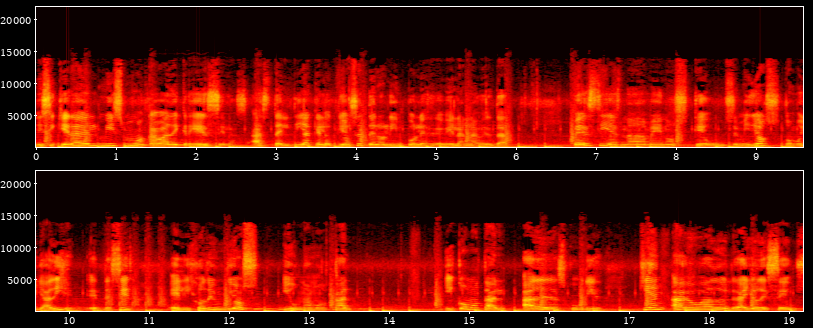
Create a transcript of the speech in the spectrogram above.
ni siquiera él mismo acaba de creérselas, hasta el día que los dioses del Olimpo les revelan la verdad. Percy es nada menos que un semidios, como ya dije, es decir, el hijo de un dios y una mortal. Y como tal, ha de descubrir quién ha robado el rayo de Zeus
